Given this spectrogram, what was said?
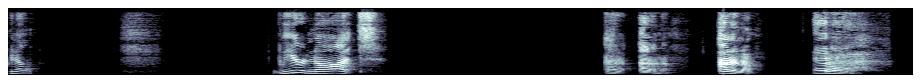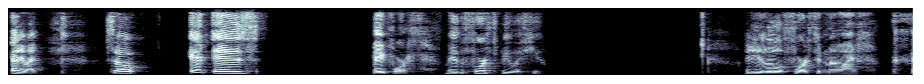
We don't. We are not. I I don't know. I don't know. Ugh. Anyway, so it is May 4th. May the 4th be with you. I need a little fourth in my life.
